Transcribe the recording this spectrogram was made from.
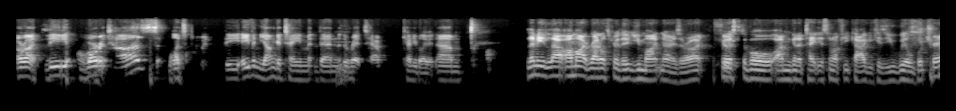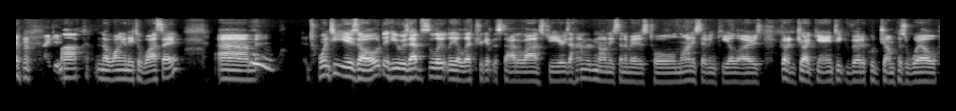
All right. The Waratahs, let's do it. The even younger team than the Reds. How can you believe it? Um, Let me, I might rattle through the you might knows, all right? First of all, I'm going to take this one off you, Cargie, because you will butcher it. thank you. Mark Nawaqanitawase. Um, 20 years old. He was absolutely electric at the start of last year. He's 190 centimeters tall, 97 kilos, got a gigantic vertical jump as well.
